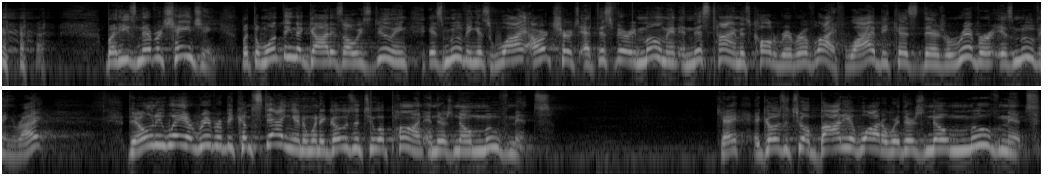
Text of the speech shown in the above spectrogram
but he's never changing. But the one thing that God is always doing is moving. Is why our church at this very moment in this time is called River of Life. Why? Because there's a river is moving, right? The only way a river becomes stagnant is when it goes into a pond and there's no movement. Okay? It goes into a body of water where there's no movement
